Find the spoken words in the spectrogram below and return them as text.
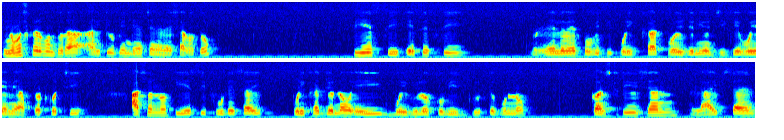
নমস্কার বন্ধুরা আইটিউব ইন্ডিয়া চ্যানেলে স্বাগত। পিএসসি এসএসসি রেলওয়ে প্রভৃতি পরীক্ষার প্রয়োজনীয় জিকে বই আমি আপলোড করছি। আসন্ন পিএসসি ফুড এসআই পরীক্ষার জন্য এই বইগুলো খুবই গুরুত্বপূর্ণ। Constitution life science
